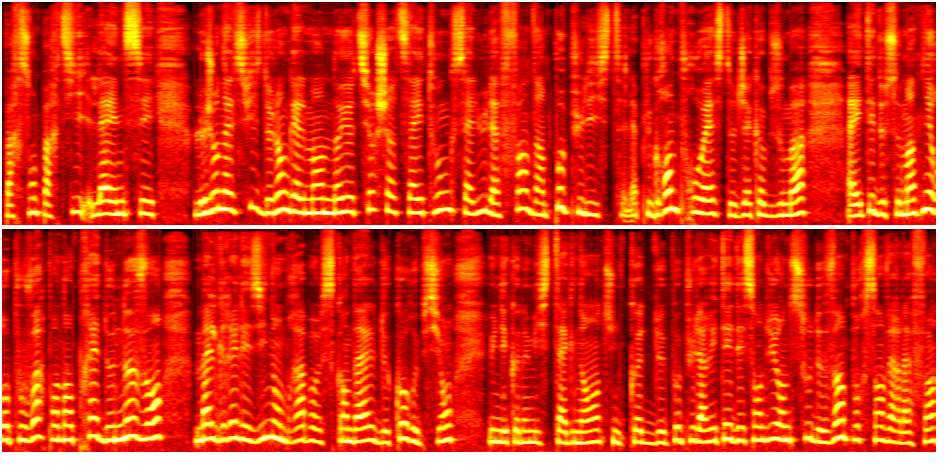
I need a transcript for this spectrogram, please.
par son parti, l'ANC. Le journal suisse de langue allemande Neue Zürcher Zeitung salue la fin d'un populiste. La plus grande prouesse de Jacob Zuma a été de se maintenir au pouvoir pendant près de neuf ans, malgré les innombrables scandales de corruption, une économie stagnante, une cote de popularité descendue en dessous de 20% vers la fin,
